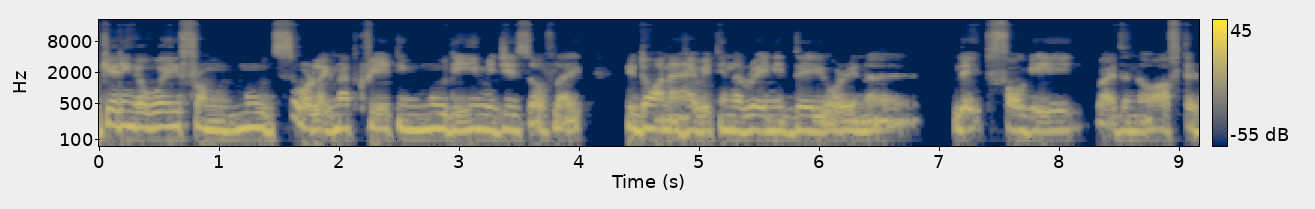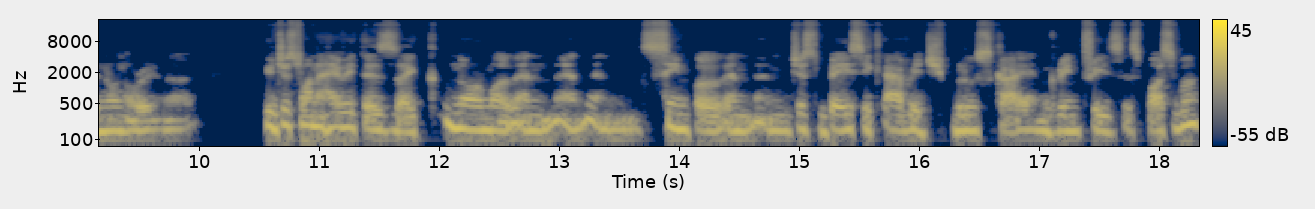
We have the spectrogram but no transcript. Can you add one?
getting away from moods or like not creating moody images of like you don't want to have it in a rainy day or in a late foggy i don't know afternoon or in a you just want to have it as like normal and and, and simple and, and just basic average blue sky and green trees as possible.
